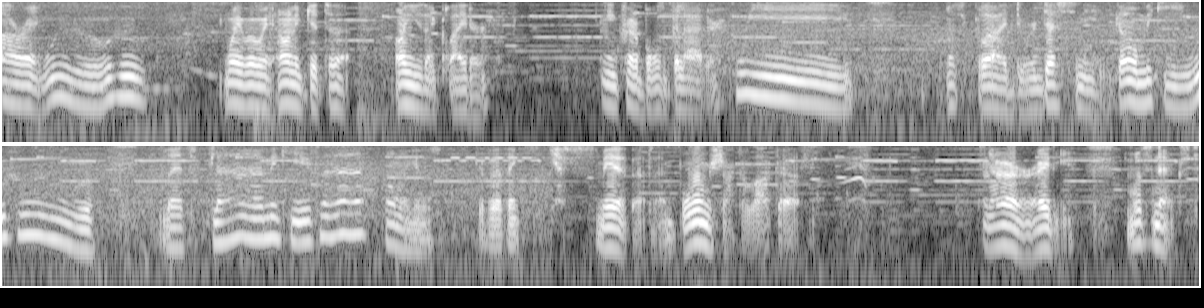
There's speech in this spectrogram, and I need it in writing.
Alright, woo, woohoo. Wait, wait, wait, I want to get to that. I want to use that glider. Incredibles glider. Whee! Let's glide to our destiny. Go, Mickey, woohoo! Let's fly, Mickey, fly. Oh my goodness. Get that thing. Yes, made it that time. Boom, shakalaka. Alrighty. What's next?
